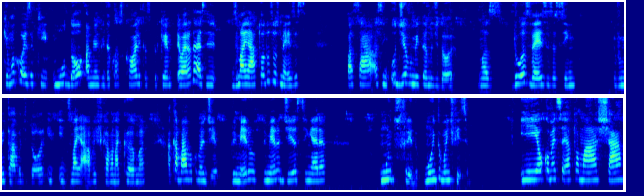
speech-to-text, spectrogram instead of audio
que uma coisa que mudou a minha vida com as cólicas, porque eu era dessa, de desmaiar todos os meses, passar, assim, o dia vomitando de dor. Umas duas vezes, assim, vomitava de dor e, e desmaiava e ficava na cama. Acabava com o meu dia. Primeiro, primeiro dia, assim, era muito sofrido. Muito, muito difícil. E eu comecei a tomar chá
